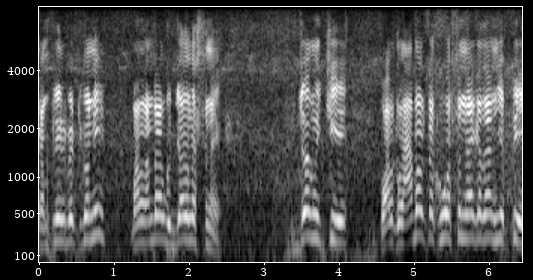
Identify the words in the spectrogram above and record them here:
కంపెనీలు పెట్టుకొని మళ్ళీ వాళ్ళకి ఉద్యోగాలు ఇస్తున్నాయి ఉద్యోగం ఇచ్చి వాళ్ళకి లాభాలు తక్కువ వస్తున్నాయి కదా అని చెప్పి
